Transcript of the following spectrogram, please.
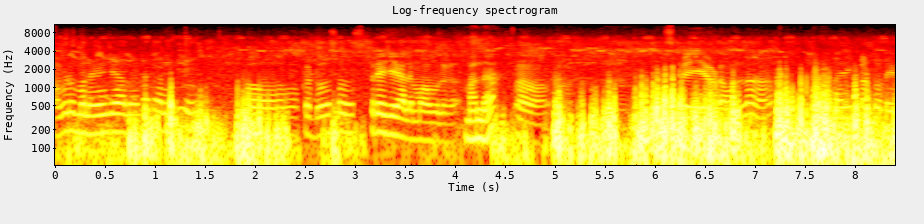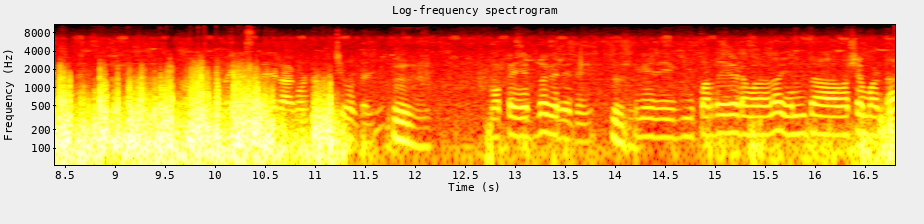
అప్పుడు మనం ఏం చేయాలంటే దానికి ఒక డోసు స్ప్రే చేయాలి మామూలుగా. మందా? స్ప్రే చేయడం వల్ల అది కంట్రోల్ అయిపోతుంది. వైరస్ అనేది రాకుండా మంచిగా ఉంటుంది. మొక్క ఎప్పుడో పెరుగుతుంది. ఇది ఈ పడత వేయడం వలన ఎంత వర్షం పడ్డా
